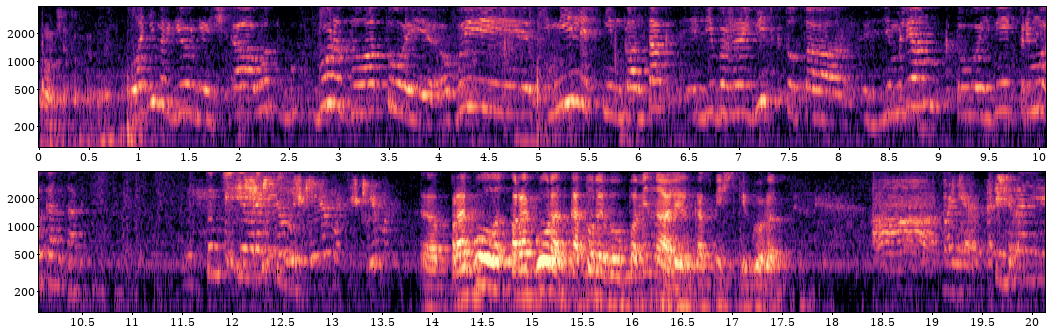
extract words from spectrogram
Громче только. Владимир Георгиевич, а вот город Золотой, вы имели с ним контакт, либо же есть кто-то из землян, кто имеет прямой контакт? В том числе в? России. Э, Про, гол- про город, который вы упоминали, космический город. А, понятно. Центральный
